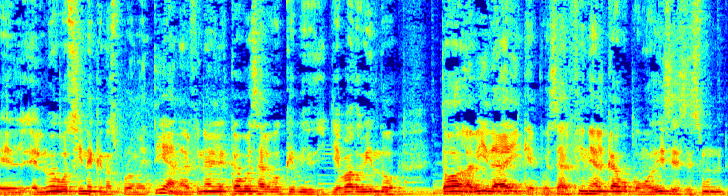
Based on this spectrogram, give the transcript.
el, nuevo cine que nos prometían. Al final y al cabo es algo que he llevado viendo toda la vida y que pues al fin y al cabo, como dices, es un,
